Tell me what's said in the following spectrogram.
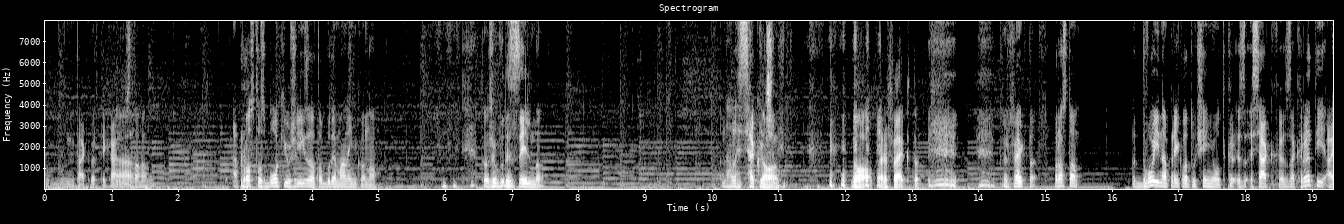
бо вони так вертикально А. стояли. А просто з блоків желіза то буде маленько, ну. то вже буде сильно. Дали сяку чинити. Ну, перфекто. Перфекто. Просто двоє, наприклад, учиню откр... з- сяк закритий, а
